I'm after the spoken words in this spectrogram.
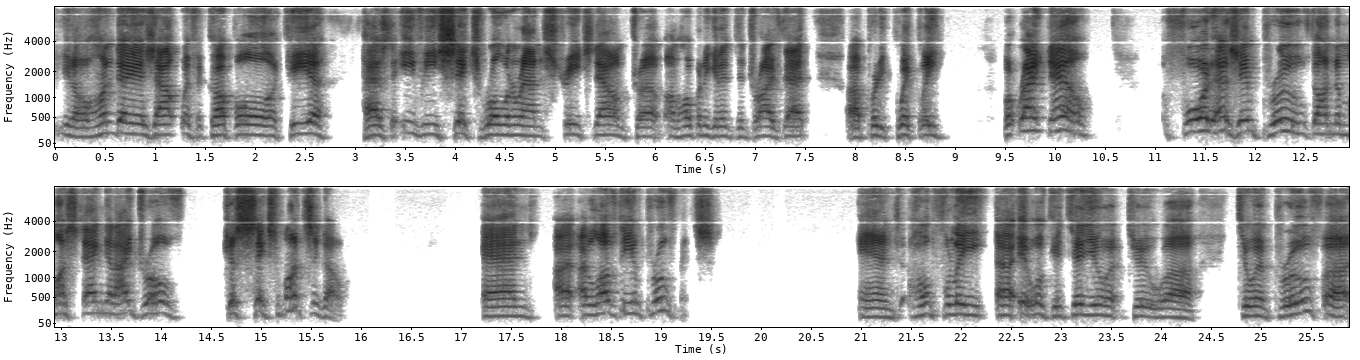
you know, Hyundai is out with a couple. Kia has the EV6 rolling around the streets now. I'm try, I'm hoping to get into drive that uh, pretty quickly. But right now, Ford has improved on the Mustang that I drove just six months ago, and I, I love the improvements. And hopefully, uh, it will continue to uh, to improve. Uh,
